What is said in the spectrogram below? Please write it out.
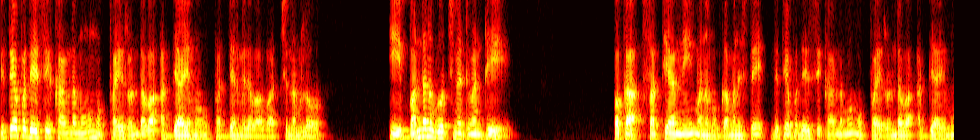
ద్వితీయోపదేశీ ఖండము ముప్పై రెండవ అధ్యాయము పద్దెనిమిదవ వచనములో ఈ బండను గూర్చినటువంటి ఒక సత్యాన్ని మనము గమనిస్తే ద్వితీయోపదేశీ ఖండము ముప్పై రెండవ అధ్యాయము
